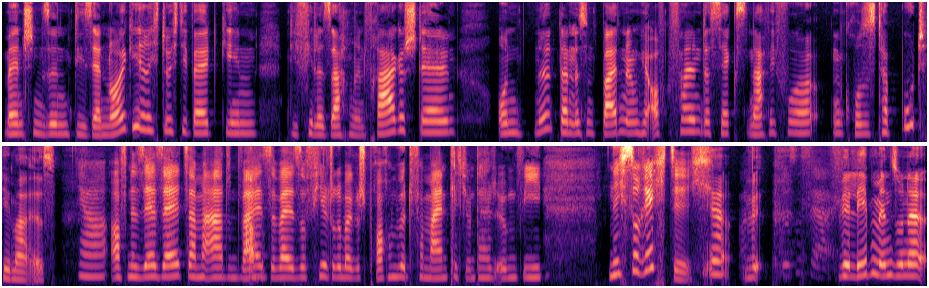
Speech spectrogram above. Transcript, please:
Menschen sind, die sehr neugierig durch die Welt gehen, die viele Sachen in Frage stellen und ne, dann ist uns beiden irgendwie aufgefallen, dass Sex nach wie vor ein großes Tabuthema ist. Ja, auf eine sehr seltsame Art und Weise, auf weil so viel drüber gesprochen wird, vermeintlich und halt irgendwie nicht so richtig. Ja, wir, ja wir leben in so einer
